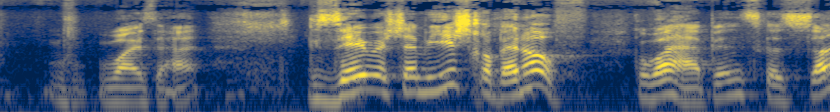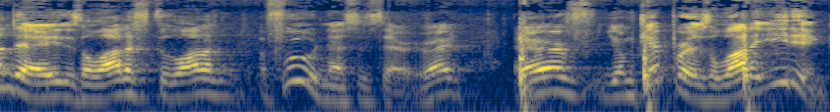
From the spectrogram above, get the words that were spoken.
Why is that? Gzeir Hashem Yishcha Ben Of what happens? Because Sunday there's a lot of a lot of food necessary, right? Erev Yom Kippur is a lot of eating.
